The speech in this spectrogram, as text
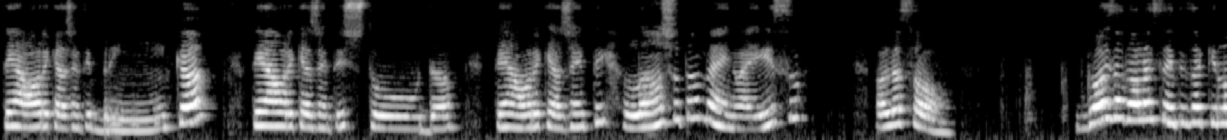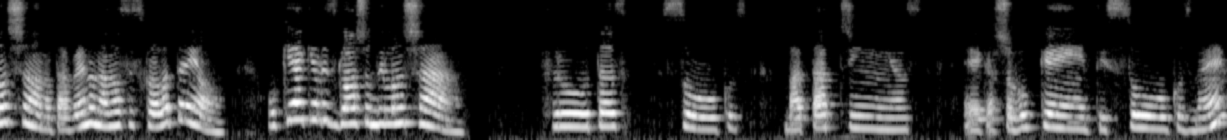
Tem a hora que a gente brinca. Tem a hora que a gente estuda. Tem a hora que a gente lancha também, não é isso? Olha só. Dois adolescentes aqui lanchando, tá vendo? Na nossa escola tem, ó. O que é que eles gostam de lanchar? Frutas, sucos, batatinhas, é, cachorro-quente, sucos, né?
